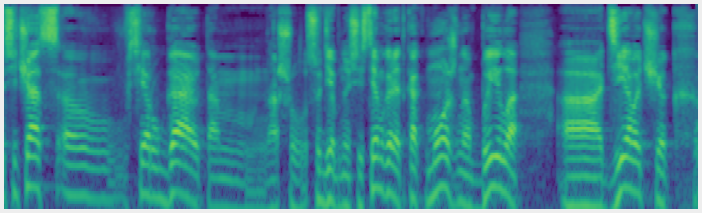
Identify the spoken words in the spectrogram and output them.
сейчас э, все ругают там нашу судебную систему, говорят, как можно было э, девочек э,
